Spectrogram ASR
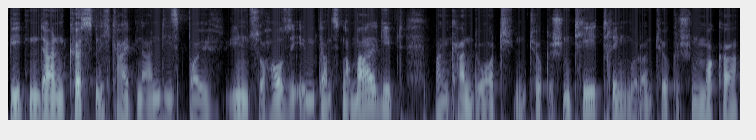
bieten dann Köstlichkeiten an, die es bei ihnen zu Hause eben ganz normal gibt. Man kann dort einen türkischen Tee trinken oder einen türkischen Mokka.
